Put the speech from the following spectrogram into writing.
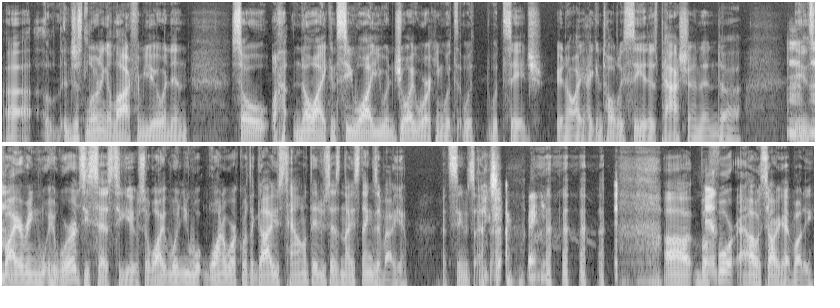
uh, just learning a lot from you. And then, so no, I can see why you enjoy working with with with Sage. You know, I, I can totally see it as passion and uh, the inspiring words he says to you. So why wouldn't you w- want to work with a guy who's talented who says nice things about you? That seems Exactly. Thank you. Uh, before, oh, sorry, guy, buddy.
